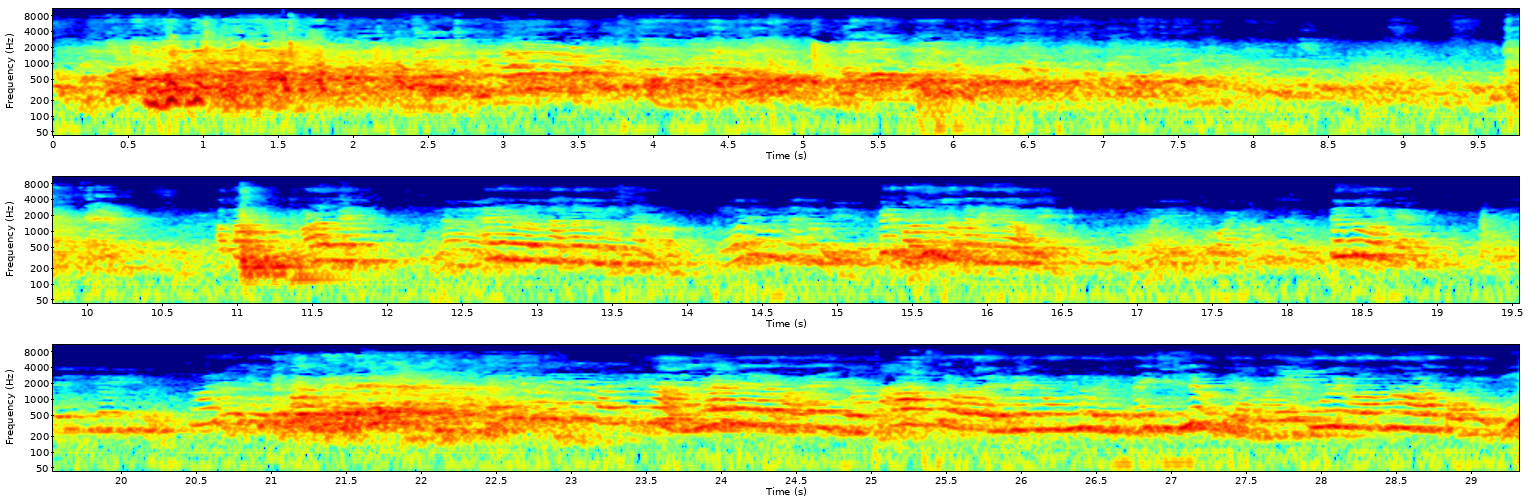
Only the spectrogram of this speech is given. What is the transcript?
അപ്പൊ അവിടെ വന്നേ. എന്റെ മുകളിൽ ഒന്ന് അത്രയും പ്രശ്നമുണ്ടോ പിന്നെ പറഞ്ഞു നോക്കാൻ എങ്ങനെ പറഞ്ഞേ എന്ത് പറഞ്ഞേ ഒന്ന് വിളിക്കുന്നത് ഈ ജില്ല വൃത്തിയാക്കുക പുള്ളി വന്ന ആളെ തുടങ്ങി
